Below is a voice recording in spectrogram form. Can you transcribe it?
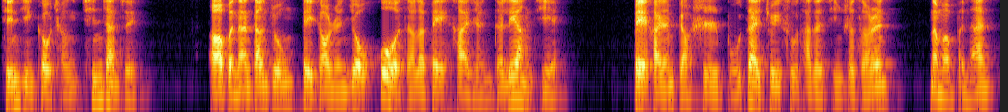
仅仅构成侵占罪。而本案当中，被告人又获得了被害人的谅解，被害人表示不再追诉他的刑事责任，那么本案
